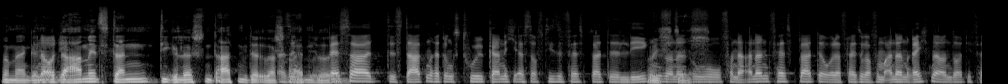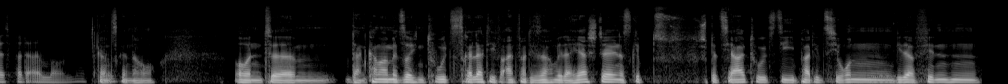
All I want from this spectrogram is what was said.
Wenn man genau, Genau, damit dann die gelöschten Daten wieder überschreiben also würde. besser das Datenrettungstool gar nicht erst auf diese Festplatte legen, Richtig. sondern irgendwo von einer anderen Festplatte oder vielleicht sogar vom anderen Rechner und dort die Festplatte einbauen. Ganz genau. Und ähm, dann kann man mit solchen Tools relativ einfach die Sachen wiederherstellen. Es gibt Spezialtools, die Partitionen wiederfinden,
